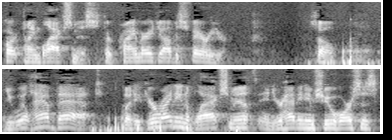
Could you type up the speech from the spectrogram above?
part-time blacksmiths. Their primary job is farrier. So, you will have that, but if you're writing a blacksmith and you're having him shoe horses,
